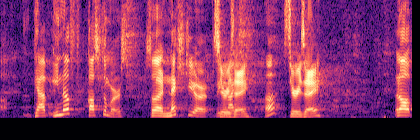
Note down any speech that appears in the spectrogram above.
uh, have enough customers so that next year. Series A? Huh? Series A? You know,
